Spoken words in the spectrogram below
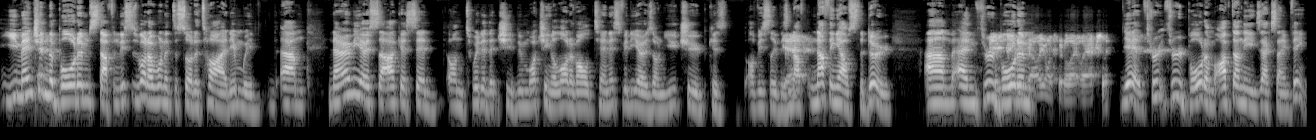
you mentioned the boredom stuff, and this is what I wanted to sort of tie it in with. Um, Naomi Osaka said on Twitter that she's been watching a lot of old tennis videos on YouTube because obviously there's yeah. no- nothing else to do. Um, and through boredom, value on Twitter lately, actually. Yeah, through through boredom, I've done the exact same thing.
